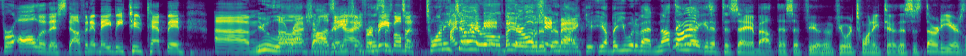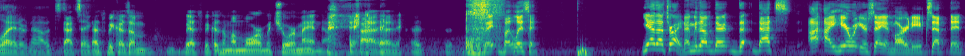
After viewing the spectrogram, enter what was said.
for all of this stuff, and it may be too tepid. Um, You a love Bobby rationalization Knight. for This people, t- but 22 year old but you they're all would have been shitbags. like, yeah, but you would have had nothing Right. negative to say about this if you if you were 22. This is 30 years later now. It's That's taken. that's because I'm that's because I'm a more mature man now. Uh, uh, uh, but, but listen, yeah, that's right. I mean, that, that- that- that's I, I hear what you're saying, Marty. Except that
